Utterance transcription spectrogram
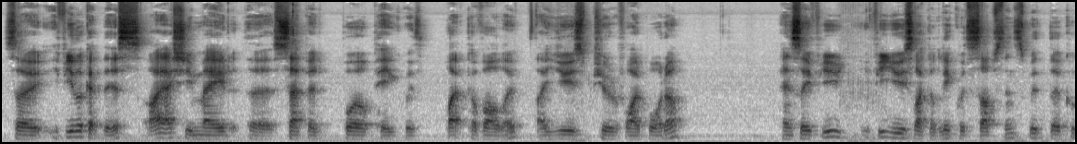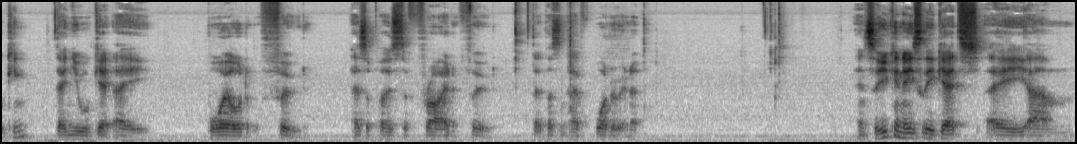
So if you look at this, I actually made the sapid boiled pig with white cavolo. I used purified water. And so if you if you use like a liquid substance with the cooking, then you will get a boiled food as opposed to fried food that doesn't have water in it. And so you can easily get a um,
